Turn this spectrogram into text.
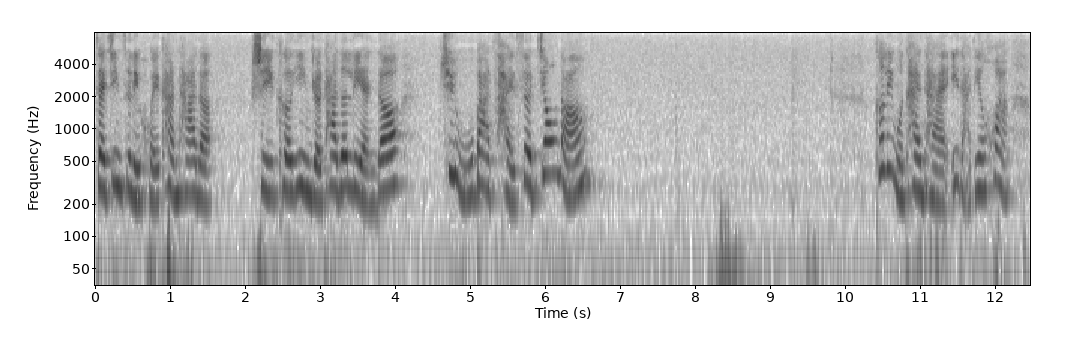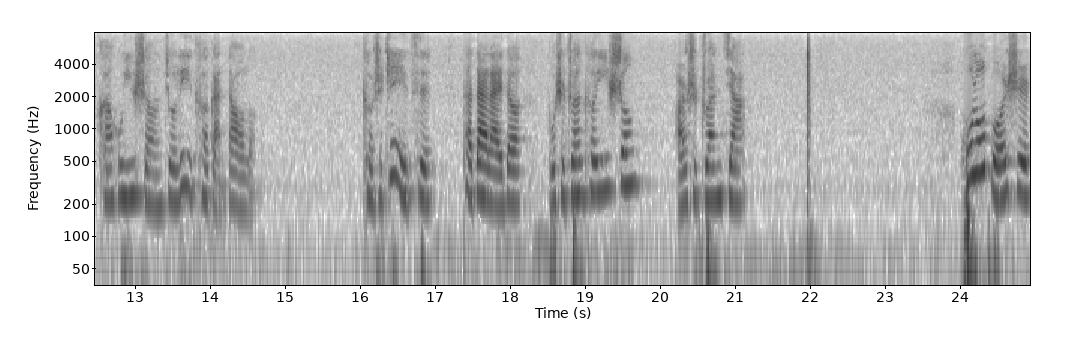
在镜子里回看他的，是一颗印着他的脸的巨无霸彩色胶囊。克里姆太太一打电话，含糊医生就立刻赶到了。可是这一次，他带来的。不是专科医生，而是专家。胡萝博士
